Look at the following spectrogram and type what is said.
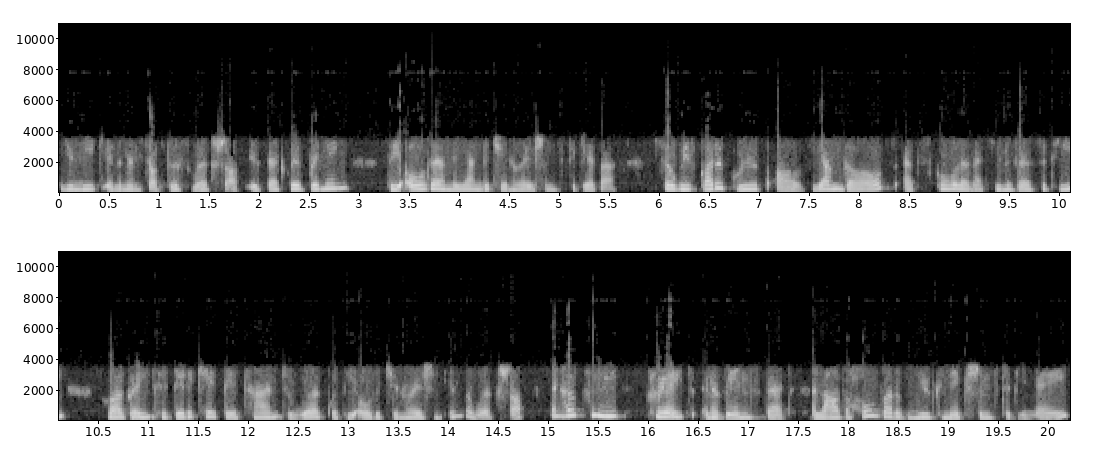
unique elements of this workshop is that we're bringing the older and the younger generations together. So we've got a group of young girls at school and at university who are going to dedicate their time to work with the older generation in the workshop and hopefully create an event that allows a whole lot of new connections to be made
